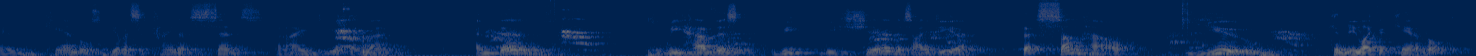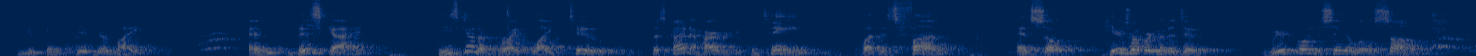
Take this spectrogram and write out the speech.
and candles give us a kind of sense, an idea of that. And then we have this, we, we share this idea that somehow you can be like a candle, you can give your light, and this guy, he's got a bright light too that's kind of harder to contain, but it's fun. And so here's what we're going to do we're going to sing a little song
